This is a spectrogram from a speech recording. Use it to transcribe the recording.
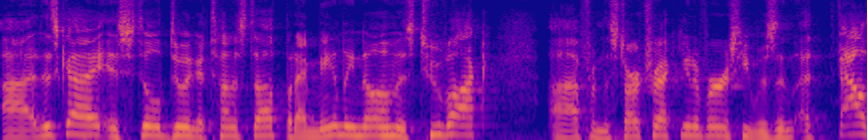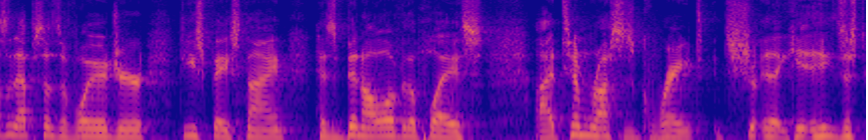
Uh, this guy is still doing a ton of stuff, but I mainly know him as Tuvok. Uh, from the Star Trek universe, he was in a thousand episodes of Voyager, Deep Space Nine, has been all over the place. Uh, Tim Russ is great. He, he's just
